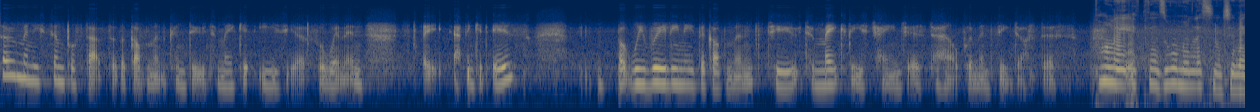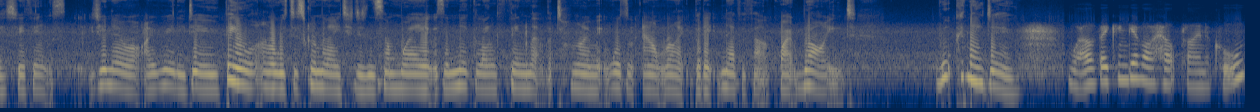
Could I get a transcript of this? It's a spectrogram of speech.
so many simple steps that the government can do to make it easier for women. I think it is, but we really need the government to, to make these changes to help women seek justice. Polly, if there's a woman listening to this who thinks, do you know I really do feel I was discriminated in some way, it was a niggling thing at the time, it wasn't outright, but it never felt quite right, what can they do? Well, they can give our helpline a call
